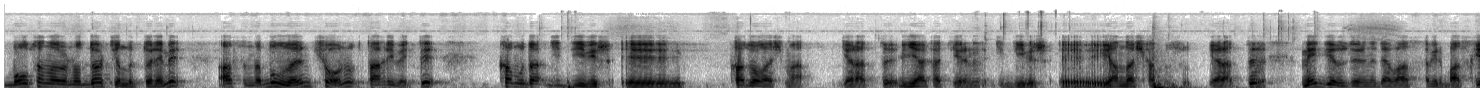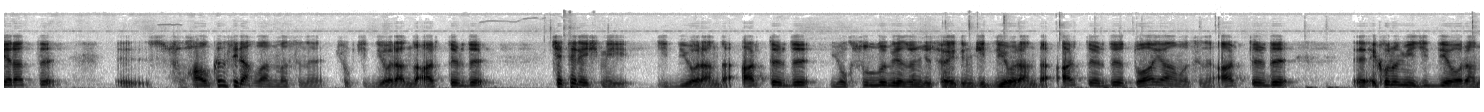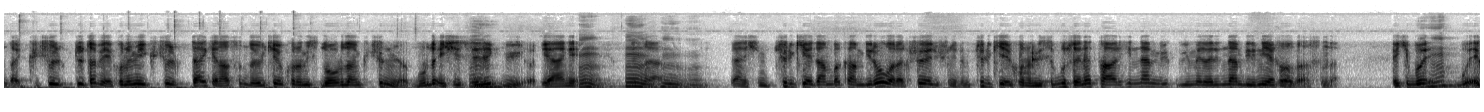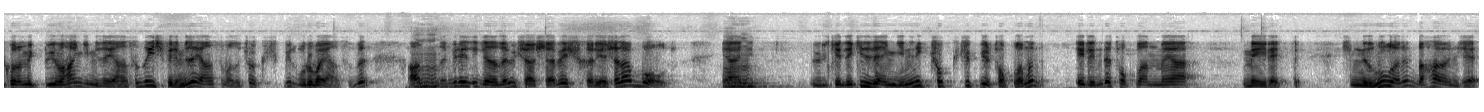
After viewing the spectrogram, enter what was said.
Bolsonaro'nun o 4 yıllık dönemi aslında bunların çoğunu tahrip etti. Kamuda ciddi bir e, kadrolaşma yarattı. Liyakat yerine ciddi bir e, yandaş kadrosu yarattı. Medya üzerine devasa bir baskı yarattı. E, halkın silahlanmasını çok ciddi oranda arttırdı. Çeteleşmeyi ciddi oranda arttırdı. Yoksulluğu biraz önce söylediğim ciddi oranda arttırdı. Doğa yağmasını arttırdı. E, ekonomiyi ciddi oranda küçülttü. Tabii ekonomiyi küçülttü derken aslında ülke ekonomisi doğrudan küçülmüyor. Burada eşitsizlik büyüyor. Yani mesela yani şimdi Türkiye'den bakan biri olarak şöyle düşünelim. Türkiye ekonomisi bu sene tarihinden büyük büyümelerinden birini yakaladı aslında. Peki bu bu ekonomik büyüme hangimize yansıdı? Hiçbirimize yansımadı. Çok küçük bir gruba yansıdı. Aslında Brezilya'da da 3 aşağı 5 yukarı yaşanan bu oldu. Yani ülkedeki zenginlik çok küçük bir toplamın elinde toplanmaya meyletti. Şimdi Lula'nın daha önce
